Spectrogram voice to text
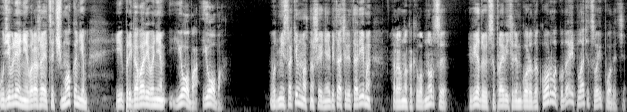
Удивление выражается чмоканьем и приговариванием «йоба, йоба». В административном отношении обитатели Тарима, равно как и лобнорцы, ведаются правителем города Корла, куда и платят свои подати.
